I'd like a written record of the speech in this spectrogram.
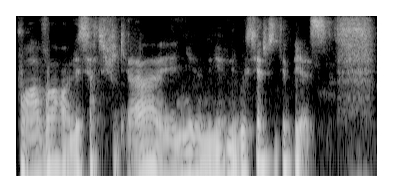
pour avoir les certificats et négocier HTTPS.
